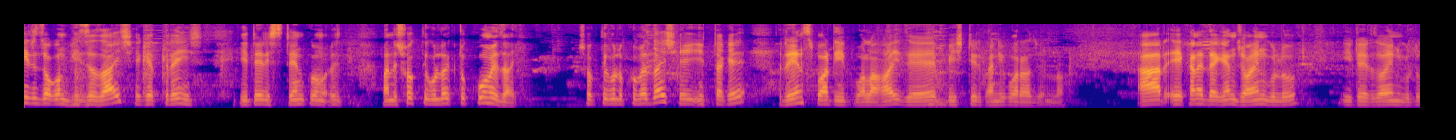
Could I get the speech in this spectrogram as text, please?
ইট যখন ভিজে যায়, সেক্ষেত্রে ইটের স্ট্রেন মানে শক্তিগুলো একটু কমে যায়। শক্তিগুলো কমে যায়, সেই ইটটাকে রেন স্পট ইট বলা হয়, যে বৃষ্টির পানি পড়ার জন্য। আর এখানে দেখেন জয়েন্টগুলো, ইটের জয়েন্টগুলো।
